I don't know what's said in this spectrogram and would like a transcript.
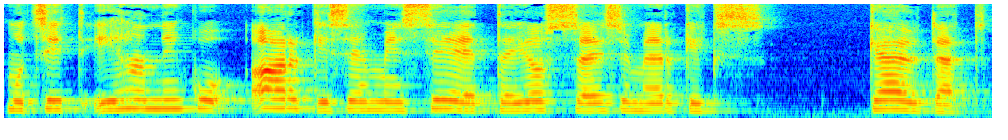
mutta sitten ihan niin kuin arkisemmin se, että jos sä esimerkiksi käytät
